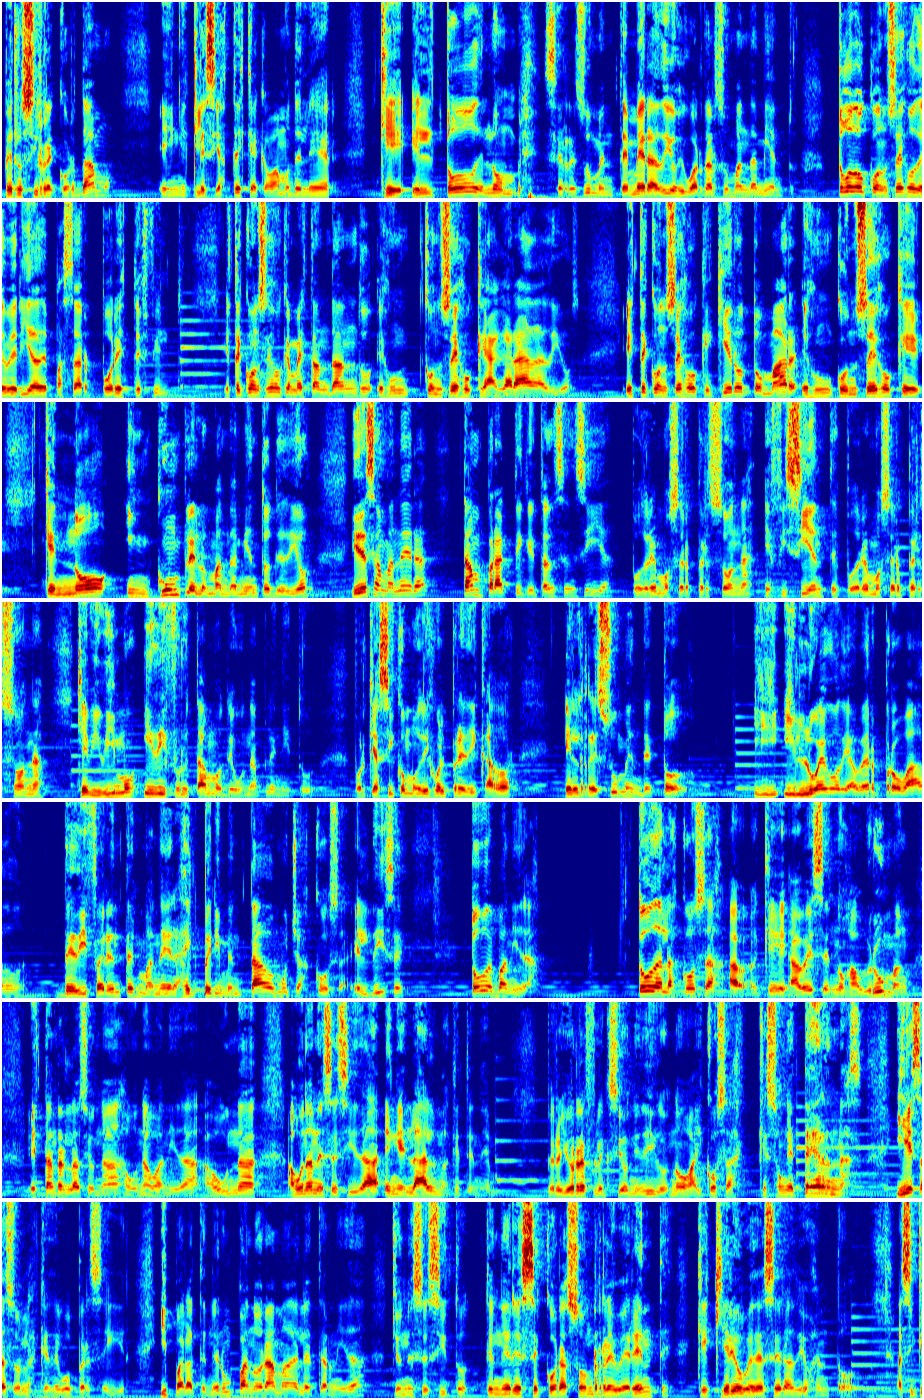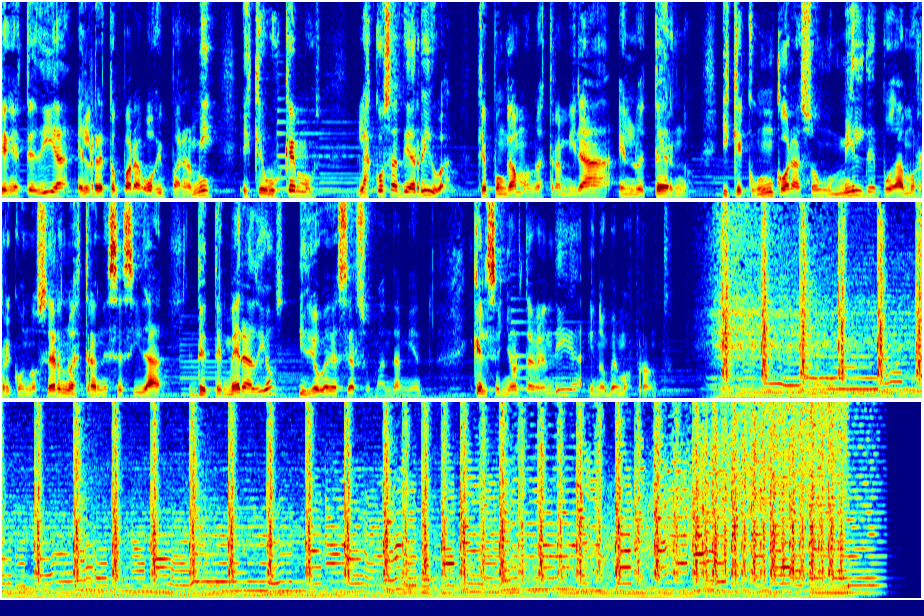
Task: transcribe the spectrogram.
Pero si recordamos en Eclesiastés que acabamos de leer, que el todo del hombre se resume en temer a Dios y guardar sus mandamientos, todo consejo debería de pasar por este filtro. Este consejo que me están dando es un consejo que agrada a Dios, este consejo que quiero tomar es un consejo que, que no incumple los mandamientos de Dios y de esa manera tan práctica y tan sencilla podremos ser personas eficientes, podremos ser personas que vivimos y disfrutamos de una plenitud. Porque así como dijo el predicador, el resumen de todo y, y luego de haber probado de diferentes maneras, experimentado muchas cosas, él dice, todo es vanidad. Todas las cosas que a veces nos abruman están relacionadas a una vanidad, a una, a una necesidad en el alma que tenemos. Pero yo reflexiono y digo, no, hay cosas que son eternas y esas son las que debo perseguir. Y para tener un panorama de la eternidad, yo necesito tener ese corazón reverente que quiere obedecer a Dios en todo. Así que en este día el reto para vos y para mí es que busquemos las cosas de arriba, que pongamos nuestra mirada en lo eterno y que con un corazón humilde podamos reconocer nuestra necesidad de temer a Dios y de obedecer sus mandamientos. Que el Señor te bendiga y nos vemos pronto.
